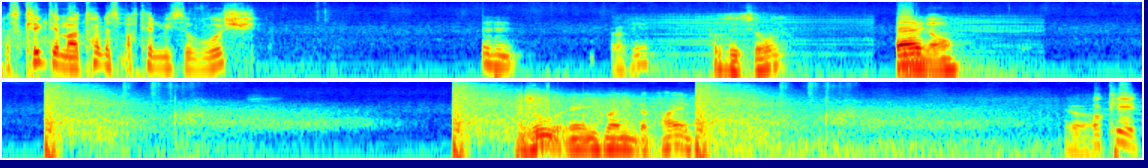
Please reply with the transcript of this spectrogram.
Das klingt immer toll, das macht ja nämlich so wusch. Mhm. Okay. Position. Oh, Gleich. genau. Achso, nee, ich meine der Feind. Ja. Okay,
